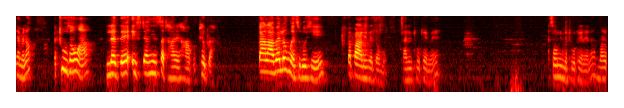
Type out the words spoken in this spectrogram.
ရမယ်နော်အထူဆုံးကလက်သေး extension ဆက်ထားတဲ့ဟာကိုဖြုတ်တာကာလာပဲလုပ်မယ်ဆိုလို့ရှိရင်ပပလေးပဲသုံးမယ်ဒါလေးထိုးထည့်မယ်အဆုံးကြီးမထိုးထည့်နဲ့နော်မတို့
